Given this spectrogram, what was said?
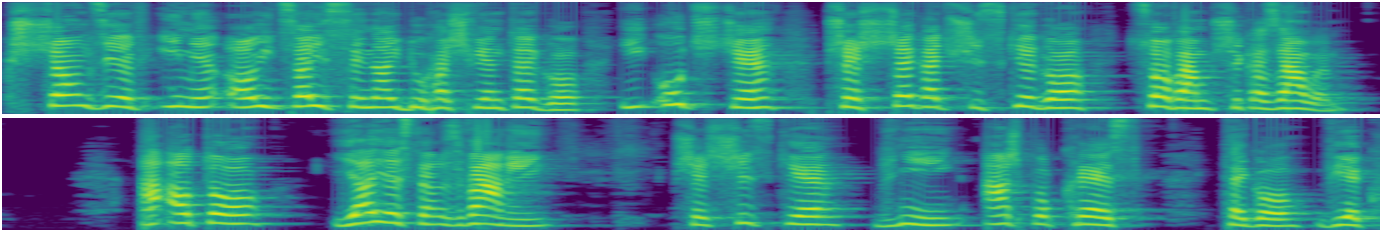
chrzcząc je w imię Ojca i Syna i Ducha Świętego i uczcie przestrzegać wszystkiego, co wam przykazałem. A oto ja jestem z wami przez wszystkie dni, aż po kres tego wieku.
